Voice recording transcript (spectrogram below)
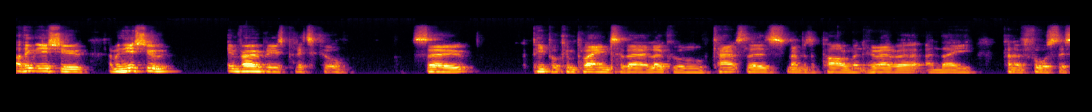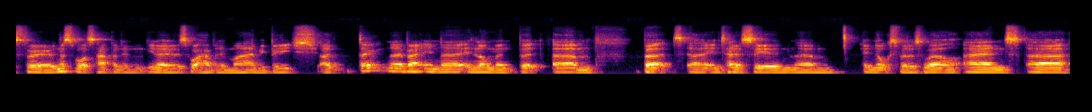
I think the issue, I mean, the issue invariably is political. So people complain to their local councillors, members of parliament, whoever, and they kind of force this through. And this is what's happened in, you know, this is what happened in Miami Beach. I don't know about in uh, in Longmont, but um, but uh, in Tennessee and um, in Knoxville as well. And uh,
